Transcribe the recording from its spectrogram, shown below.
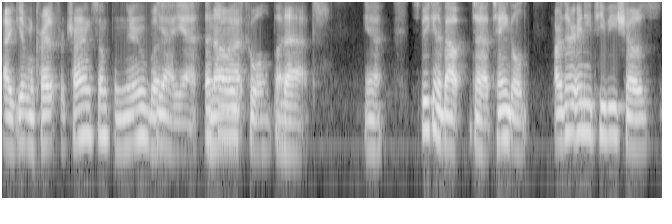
I give him credit for trying something new, but Yeah, yeah. That's always cool, but. that. Yeah. Speaking about uh, Tangled, are there any TV shows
